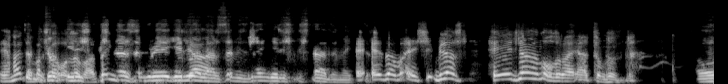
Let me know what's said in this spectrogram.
E hadi Tabii bakalım çok o zaman. da- gelişmişlerse buraya geliyorlarsa bizden gelişmişler demektir. E, e, zaman- e, biraz heyecan olur hayatımızda. Olsun.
